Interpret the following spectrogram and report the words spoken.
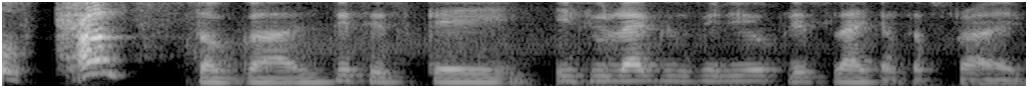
April cunts! Up guys, this is K. If you like this video, please like and subscribe.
